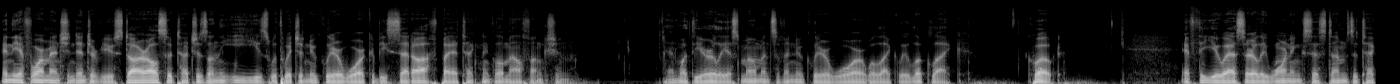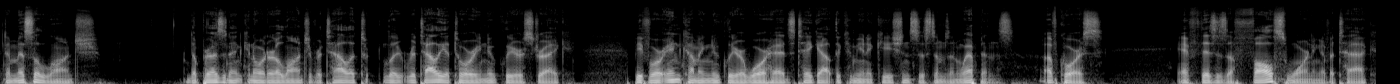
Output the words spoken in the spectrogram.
In the aforementioned interview, Starr also touches on the ease with which a nuclear war could be set off by a technical malfunction, and what the earliest moments of a nuclear war will likely look like. Quote, if the U.S. early warning systems detect a missile launch, the President can order a launch of retaliatory nuclear strike before incoming nuclear warheads take out the communication systems and weapons. Of course, if this is a false warning of attack,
